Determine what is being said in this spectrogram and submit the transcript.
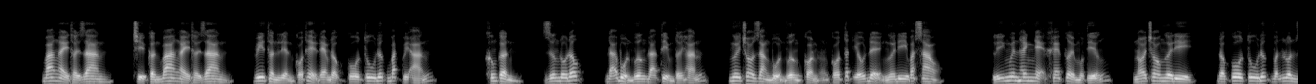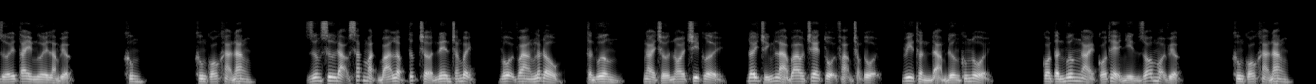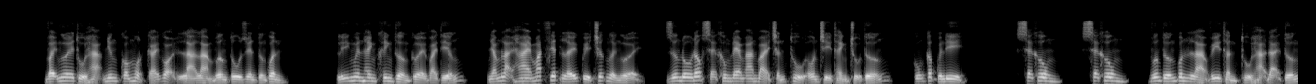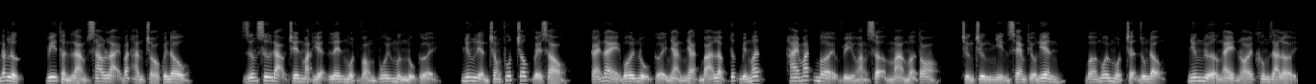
Ba ngày thời gian, chỉ cần ba ngày thời gian, vi thần liền có thể đem độc cô tu đức bắt quý án. Không cần, dương đô đốc, đã bổn vương đã tìm tới hắn, ngươi cho rằng bổn vương còn có tất yếu để ngươi đi bắt sao? Lý nguyên hanh nhẹ khẽ cười một tiếng, nói cho ngươi đi, độc cô tu đức vẫn luôn dưới tay ngươi làm việc. Không không có khả năng. Dương sư đạo sắc mặt bá lập tức trở nên trắng bệnh, vội vàng lắc đầu, tần vương, ngài chớ nói chi cười, đây chính là bao che tội phạm trọng tội, vi thần đảm đường không nổi. Còn tần vương ngài có thể nhìn rõ mọi việc. Không có khả năng vậy ngươi thủ hạ nhưng có một cái gọi là làm vương tu duyên tướng quân. Lý nguyên hanh khinh thường cười vài tiếng, nhắm lại hai mắt viết lấy quỳ trước người người, dương đô đốc sẽ không đem an bài c h ấ n thủ ôn chỉ thành chủ tướng, cũng cấp quyền đi. Sẽ không sẽ không, vương tướng quân là vi thần thủ hạ đại tướng đắc lực, vi thần làm sao lại bắt hắn cho quên đâu? Dương sư đạo trên mặt hiện lên một vòng vui mừng nụ cười, nhưng liền trong phút chốc về sau, cái này bôi nụ cười nhàn nhạt bá lập tức biến mất, hai mắt bởi vì hoảng sợ mà mở to, trừng trừng nhìn xem thiếu niên, bờ môi một trận rung động, nhưng nửa ngày nói không ra lời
